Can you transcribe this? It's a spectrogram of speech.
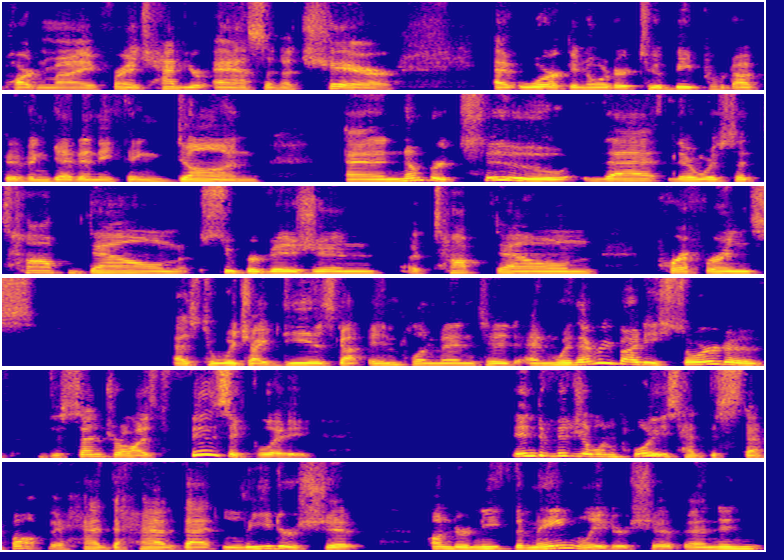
pardon my French, have your ass in a chair at work in order to be productive and get anything done. And number two, that there was a top down supervision, a top down preference, as to which ideas got implemented. And with everybody sort of decentralized physically, individual employees had to step up. They had to have that leadership underneath the main leadership. And in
